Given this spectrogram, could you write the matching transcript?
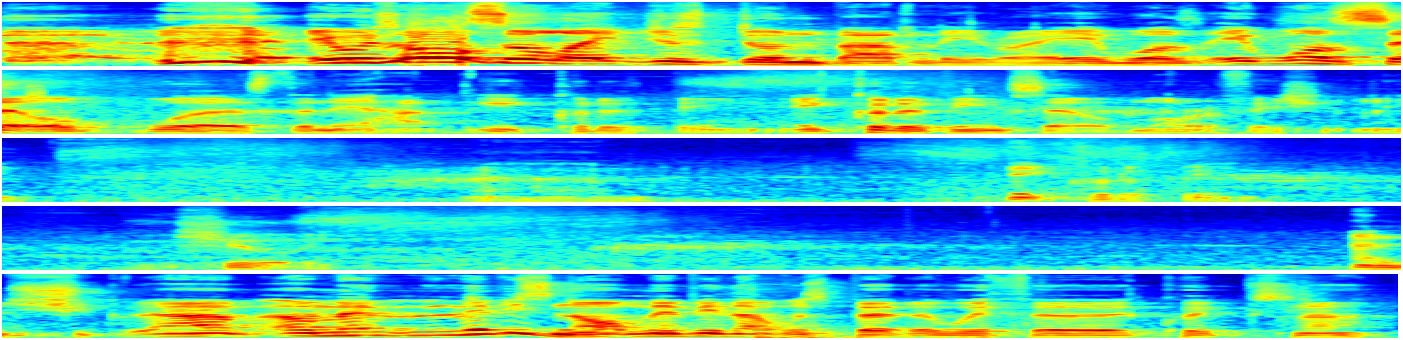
it was also like just done badly, right? It was it was set up worse than it had. It could have been. It could have been set up more efficiently. Um, it could have been, surely. And sh um, oh, maybe it's not. Maybe that was better with a quick snap.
